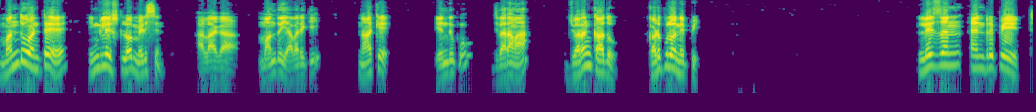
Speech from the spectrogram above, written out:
మందు అంటే ఇంగ్లీష్లో మెడిసిన్. అలాగా. మందు ఎవరికి? నాకే. ఎందుకు? జ్వరమా? జ్వరం కాదు. కడుపులో నొప్పి. Listen and repeat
